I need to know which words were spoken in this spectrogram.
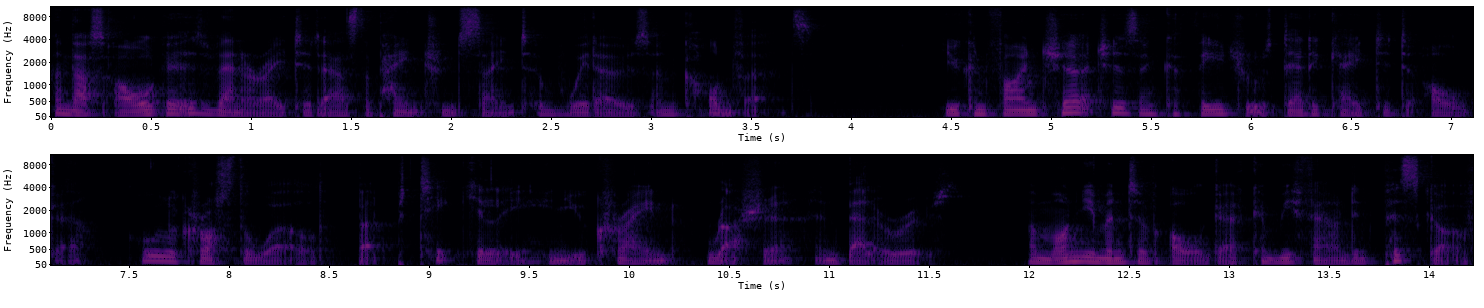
and thus Olga is venerated as the patron saint of widows and converts. You can find churches and cathedrals dedicated to Olga all across the world, but particularly in Ukraine, Russia, and Belarus. A monument of Olga can be found in Pskov,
